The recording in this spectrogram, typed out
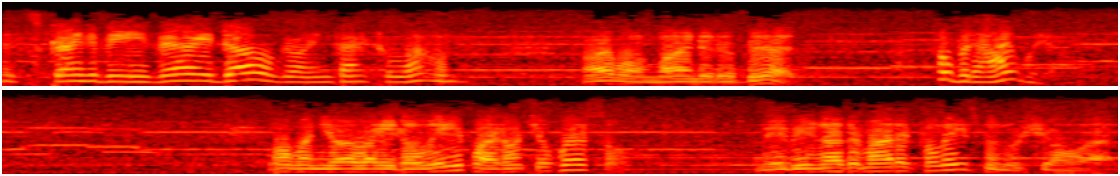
It's going to be very dull going back alone. I won't mind it a bit. Oh, but I will. Well, when you're ready to leave, why don't you whistle? Maybe another mounted policeman will show up.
